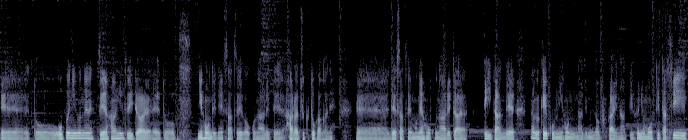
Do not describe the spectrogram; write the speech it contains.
えっ、ー、と、オープニングのね、前半については、えっ、ー、と、日本でね、撮影が行われて、原宿とかがね、えー、で、撮影もね、行われた、ていたんで、なんか結構日本に馴染みが深いなっていうふうに思ってたし、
